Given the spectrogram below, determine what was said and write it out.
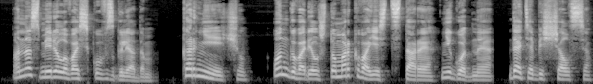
– она смерила Ваську взглядом. «Корнеичу. Он говорил, что морква есть старая, негодная. Дать обещался».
